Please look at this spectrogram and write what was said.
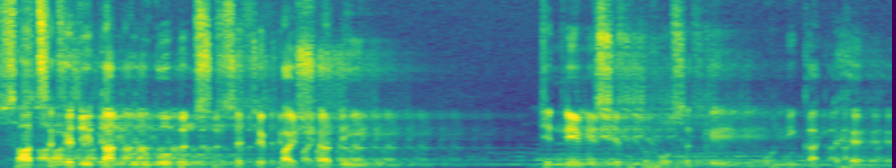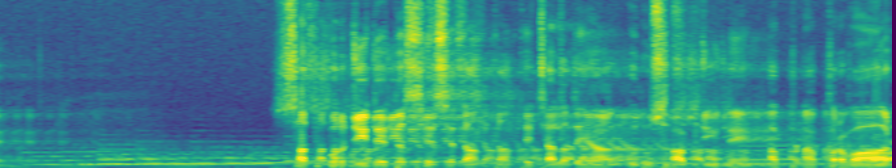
ਸਾਧ ਸੰਗਤ ਜੀ, ਧੰਨ ਗੁਰੂ ਗੋਬਿੰਦ ਸਿੰਘ ਸੱਚੇ ਪਾਤਸ਼ਾਹ ਦੀ ਜਿੰਨੀ ਵੀ ਸਿਫਤ ਹੋ ਸਕੇ ਉਨੀ ਘੱਟ ਹੈ। ਸਤਿਗੁਰੂ ਜੀ ਦੇ ਦੱਸੇ ਸਿਧਾਂਤਾਂ ਤੇ ਚੱਲਦਿਆਂ ਗੁਰੂ ਸਾਹਿਬ ਜੀ ਨੇ ਆਪਣਾ ਪਰਿਵਾਰ,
